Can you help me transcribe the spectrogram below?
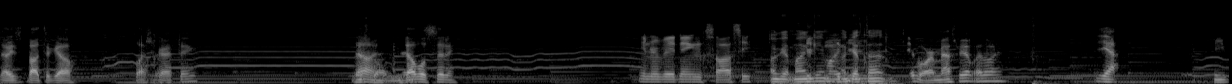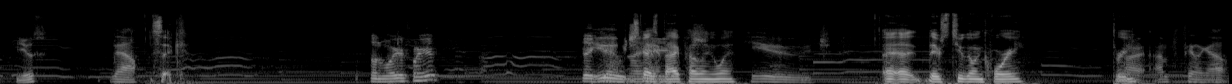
No, he's about to go. Flesh crafting. No, well I'm double sitting. Innervating saucy. I'll get my game. my I get game. that. You have our mastery up, by the way? Yeah. Can you use? Now. Sick. Sun warrior for you. Big game, Huge. This guy's backpedaling away. Huge. Uh, uh, there's two going quarry. Three. Alright, I'm peeling out.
